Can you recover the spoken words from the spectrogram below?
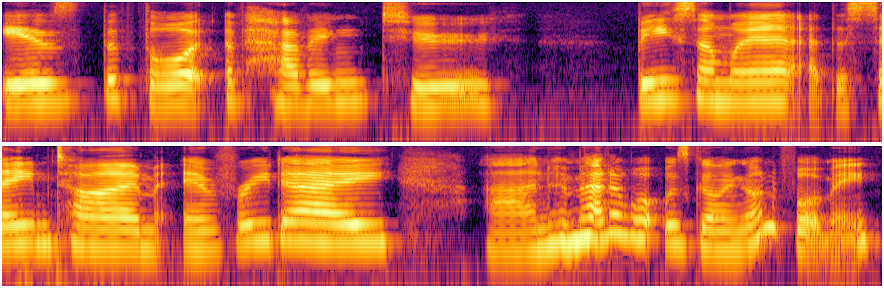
is the thought of having to be somewhere at the same time every day, uh, no matter what was going on for me,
